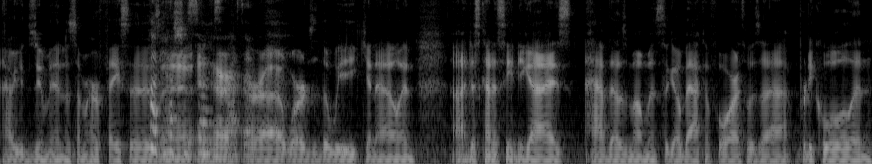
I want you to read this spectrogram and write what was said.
how you'd zoom in on some of her faces Oh, gosh, and, so and her, her uh, words of the week, you know, and uh, just kind of seeing you guys have those moments to go back and forth was uh, pretty cool. And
